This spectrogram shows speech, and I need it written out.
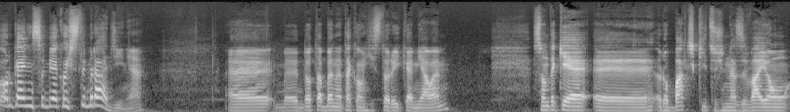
organizm sobie jakoś z tym radzi, nie? E, notabene taką historyjkę miałem. Są takie e, robaczki, co się nazywają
